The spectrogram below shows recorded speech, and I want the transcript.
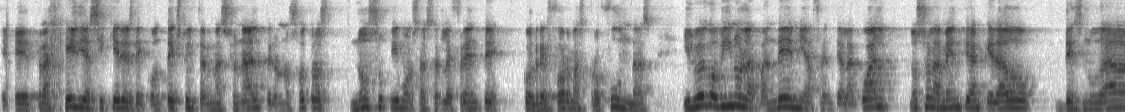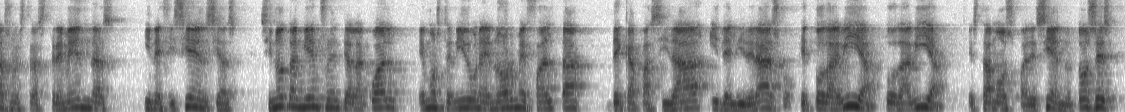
eh, tragedia, si quieres, de contexto internacional, pero nosotros no supimos hacerle frente con reformas profundas. Y luego vino la pandemia, frente a la cual no solamente han quedado desnudadas nuestras tremendas ineficiencias, sino también frente a la cual hemos tenido una enorme falta de capacidad y de liderazgo, que todavía, todavía estamos padeciendo. Entonces,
